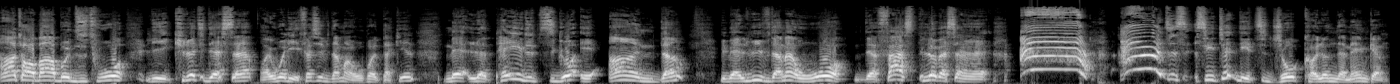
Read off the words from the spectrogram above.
en tombant en bas du toit, les culottes, ils descendent. On voit les fesses, évidemment, on voit pas le paquet. Mais le pay du petit gars est en dedans. Puis ben, lui, évidemment, wow, de face. Puis là, ben, c'est un... Ah! Ah! C'est toutes des petites jokes colonnes de même, comme...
